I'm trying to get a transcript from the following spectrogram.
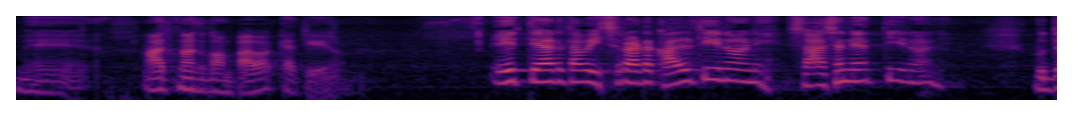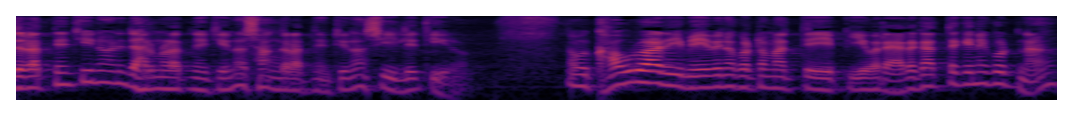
මේ ආත්මනුකම්පාවක් ඇති වෙනවා. ඒත් එයාට තව ඉස්සරහට කල් තියෙනවානේ, ශාසනයක් තියෙනවානේ. බුද්ධ රත්නේ තියෙනවානේ, ධර්ම රත්නේ තියෙනවා, සංඝ රත්නේ තියෙනවා, සීලේ තියෙනවා. නමුත් කවුරු හරි මේ වෙනකොටමත් මේ පියවර අරගත්ත කෙනෙකුට නම්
